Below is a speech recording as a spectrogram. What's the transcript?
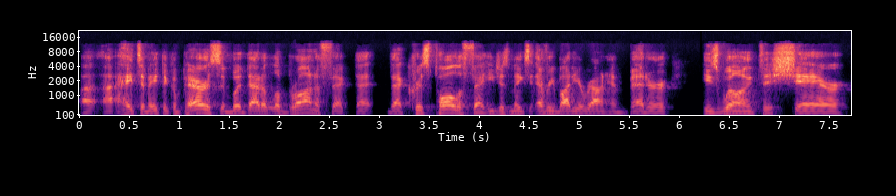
I, hate to make the comparison, but that LeBron effect, that that Chris Paul effect, he just makes everybody around him better. He's willing to share.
